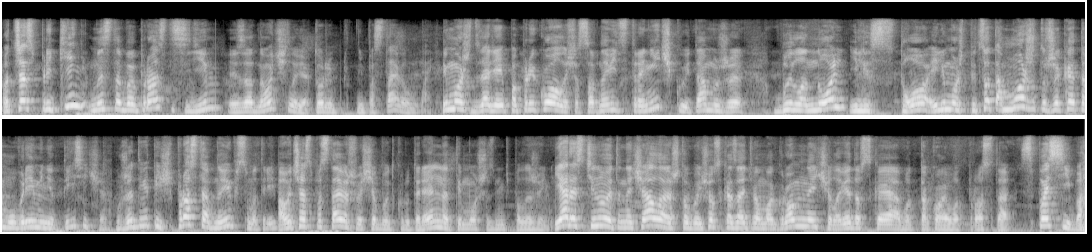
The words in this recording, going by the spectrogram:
Вот сейчас прикинь, мы с тобой просто сидим из-за одного человека, который не поставил лайк. Ты можешь далее по приколу сейчас обновить страничку, и там уже было 0 или 100, или может 500, а может уже к этому времени 1000. Уже 2000. Просто обнови, посмотри. А вот сейчас поставишь, вообще будет круто. Реально, ты можешь изменить положение. Я растяну это начало, чтобы еще сказать вам огромное человедовское вот такое вот просто спасибо.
